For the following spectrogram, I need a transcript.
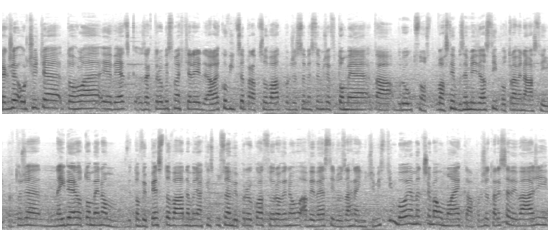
Takže určitě tohle je věc, za kterou bychom chtěli daleko více pracovat, protože si myslím, že v tom je ta budoucnost. Vlastně zemědělství, potravinářství, protože nejde o tom jenom to vypěstovat nebo nějakým způsobem vyprodukovat surovinu a vyvést ji do zahraničí. My s tím bojujeme třeba u mléka, protože tady se vyváží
